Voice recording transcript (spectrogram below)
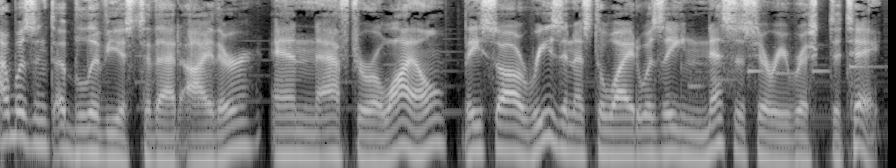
I wasn't oblivious to that either, and after a while, they saw a reason as to why it was a necessary risk to take,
